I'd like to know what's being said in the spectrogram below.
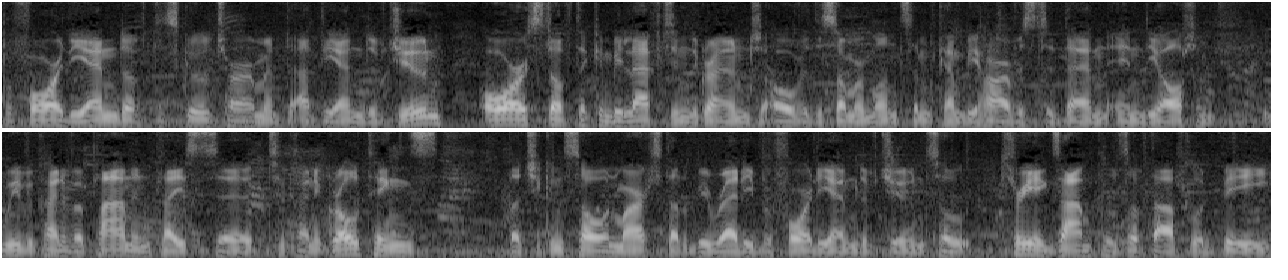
before the end of the school term at, at the end of June, or stuff that can be left in the ground over the summer months and can be harvested then in the autumn. We've a kind of a plan in place to, to kind of grow things that you can sow in March that will be ready before the end of June. So, three examples of that would be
